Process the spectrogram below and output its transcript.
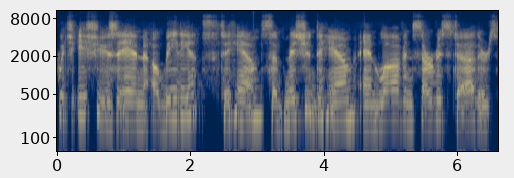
which issues in obedience to Him, submission to Him, and love and service to others.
